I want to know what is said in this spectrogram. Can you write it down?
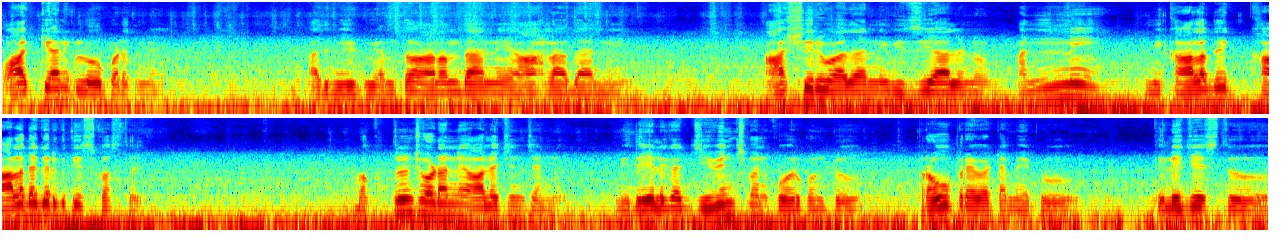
వాక్యానికి లోబడతమే అది మీకు ఎంతో ఆనందాన్ని ఆహ్లాదాన్ని ఆశీర్వాదాన్ని విజయాలను అన్నీ మీ కాళ్ళ దగ్గర కాళ్ళ దగ్గరికి తీసుకొస్తుంది. భక్తులను చూడండి ఆలోచించండి. విధేయులుగా జీవించమని కోరుకుంటూ ప్రభు ప్రైవేట మీకు తెలియజేస్తూ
